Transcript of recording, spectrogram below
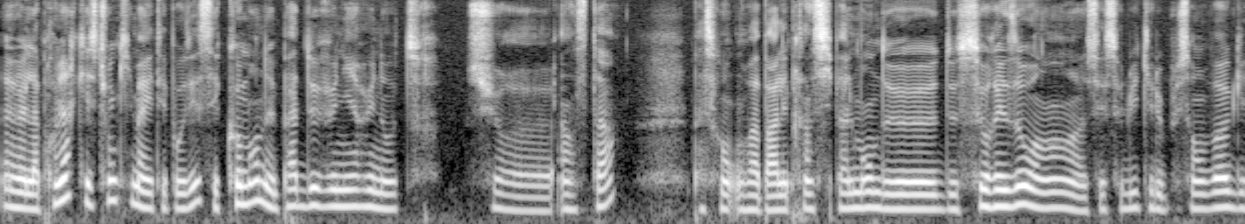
la première question qui m'a été posée, c'est comment ne pas devenir une autre sur Insta? Parce qu'on va parler principalement de, ce réseau, hein. c'est celui qui est le plus en vogue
